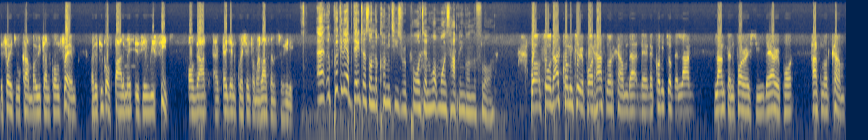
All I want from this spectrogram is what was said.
before it will come. But we can confirm that the Speaker of Parliament is in receipt of that uh, urgent question from Alhassan Suhuyini. Uh, quickly update us on the committee's report and what more is happening on the floor. Well, so that committee report has not come. That the, the Committee of the Land, Lands and Forestry, their report has not come.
